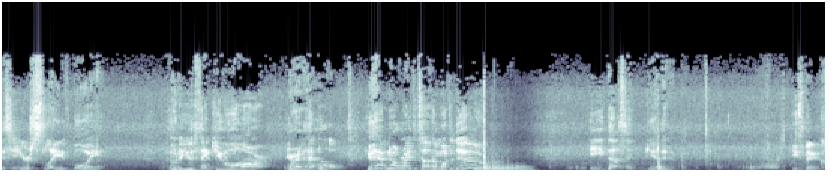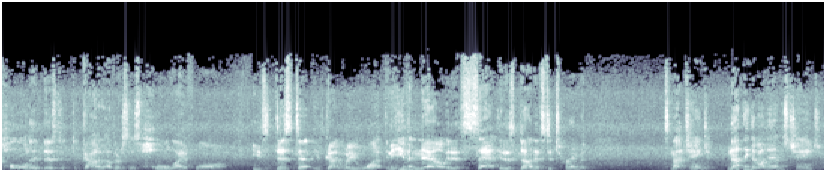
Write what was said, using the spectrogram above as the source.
Is he your slave boy? Who do you think you are? You're in hell. You have no right to tell him what to do. He doesn't get it. He's been cold and distant to God and others his whole life long. He's distant, he's gotten what he wants, and even now it is set, it is done, it's determined. It's not changing. Nothing about him is changing.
